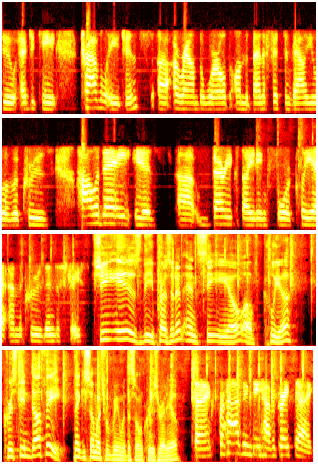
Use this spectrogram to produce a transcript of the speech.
to educate travel agents uh, around the world on the benefits and value of a cruise holiday is uh, very exciting for CLIA and the cruise industry. She is the president and CEO of CLIA, Christine Duffy. Thank you so much for being with us on Cruise Radio. Thanks for having me. Have a great day.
